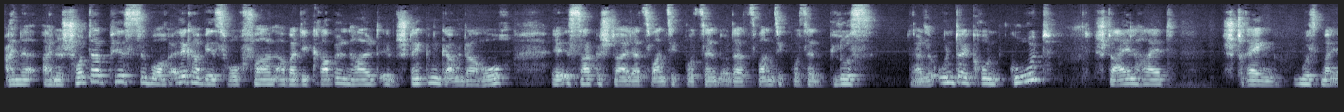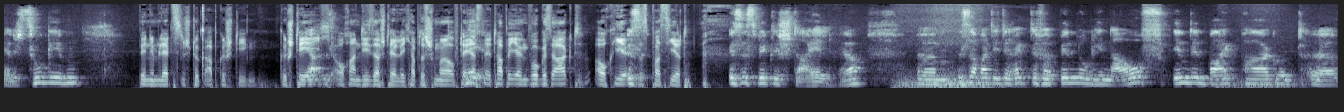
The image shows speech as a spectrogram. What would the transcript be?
eine, eine Schotterpiste, wo auch LKWs hochfahren, aber die krabbeln halt im Schneckengang da hoch. Er ist sackesteiler 20% oder 20% plus. Also Untergrund gut, Steilheit streng, muss man ehrlich zugeben bin im letzten Stück abgestiegen. Gestehe ja, ich auch an dieser Stelle. Ich habe das schon mal auf der ersten Etappe irgendwo gesagt. Auch hier ist, ist es passiert. Ist es wirklich steil, ja. Ähm, ist aber die direkte Verbindung hinauf in den Bikepark und äh,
